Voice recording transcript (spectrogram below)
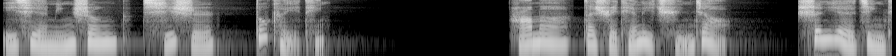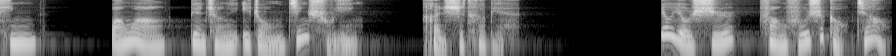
一切鸣声其实都可以听。蛤蟆在水田里群叫，深夜静听，往往变成一种金属音，很是特别。又有时仿佛是狗叫。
